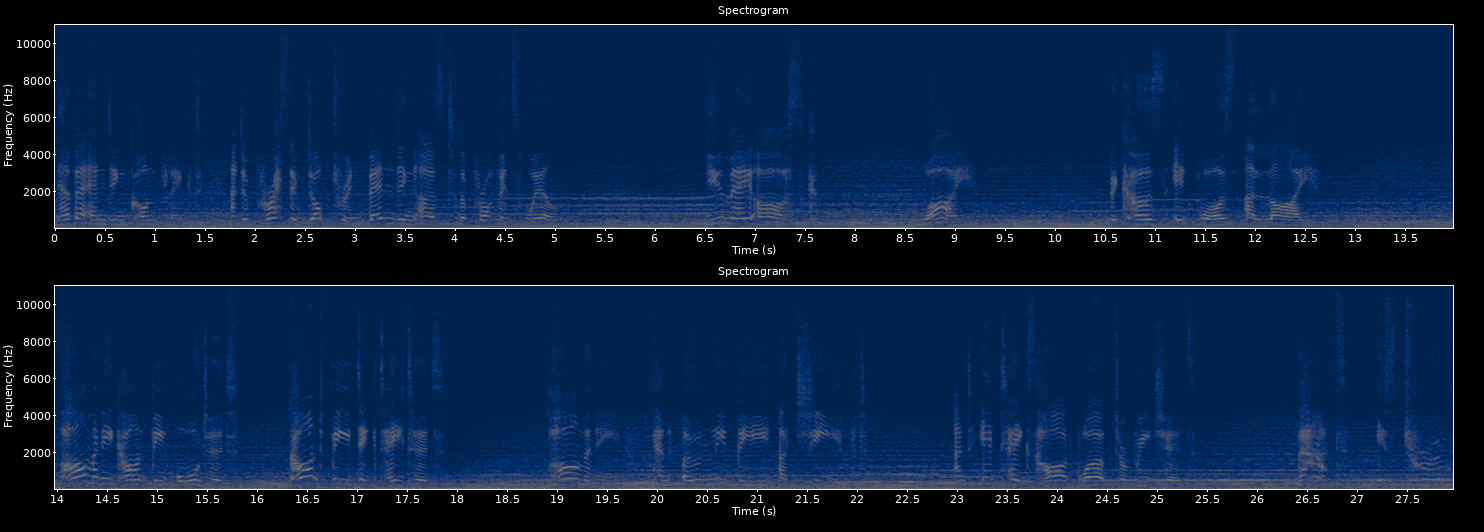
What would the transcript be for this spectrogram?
never ending conflict and oppressive doctrine bending us to the Prophet's will. You may ask, why? Because it was a lie. Harmony can't be ordered, can't be dictated. Harmony can only be achieved. And it takes hard work to reach it. That is true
